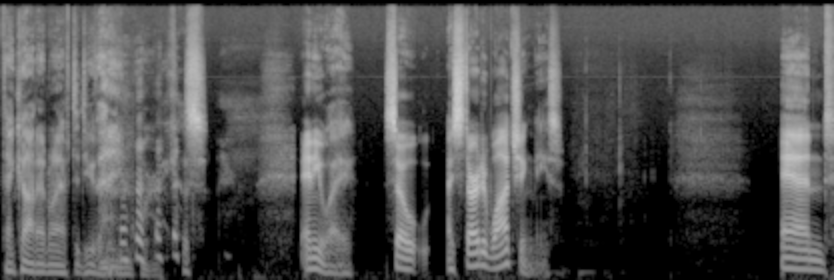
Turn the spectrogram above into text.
Thank God I don't have to do that anymore. because anyway, so I started watching these. And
